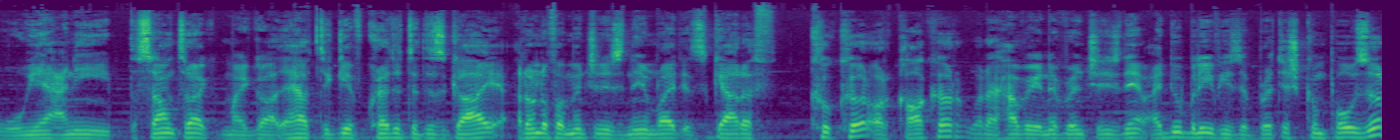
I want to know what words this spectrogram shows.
ويعني the soundtrack my god I have to give credit to this guy I don't know if I mentioned his name right it's Gareth Cooker or Cocker what I have I never mentioned his name I do believe he's a British composer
